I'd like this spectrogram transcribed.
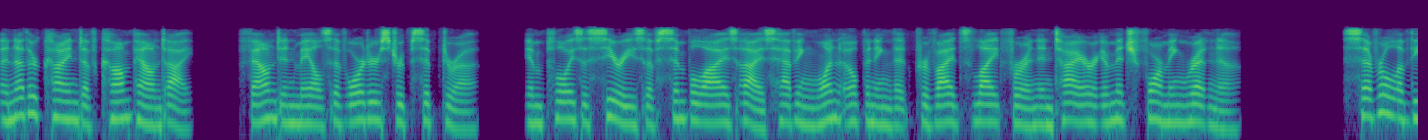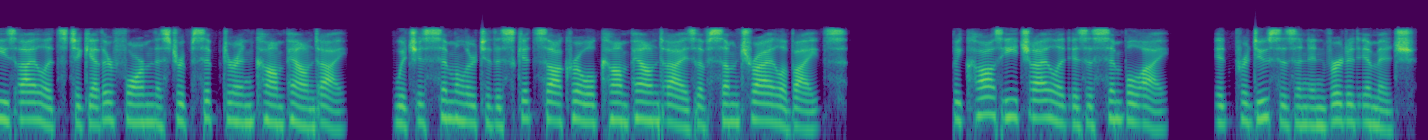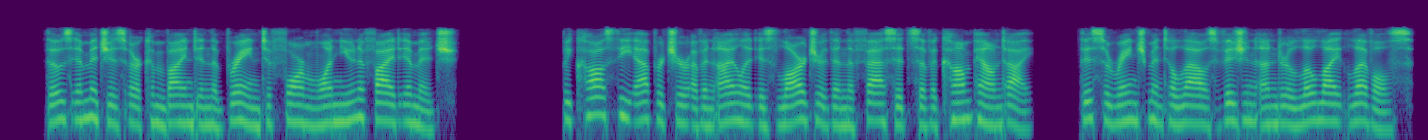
Another kind of compound eye, found in males of order Strepsiptera, employs a series of simple eyes eyes having one opening that provides light for an entire image-forming retina. Several of these islets together form the strepsipteran compound eye, which is similar to the schizochroal compound eyes of some trilobites. Because each islet is a simple eye, it produces an inverted image, those images are combined in the brain to form one unified image. Because the aperture of an islet is larger than the facets of a compound eye, this arrangement allows vision under low light levels.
